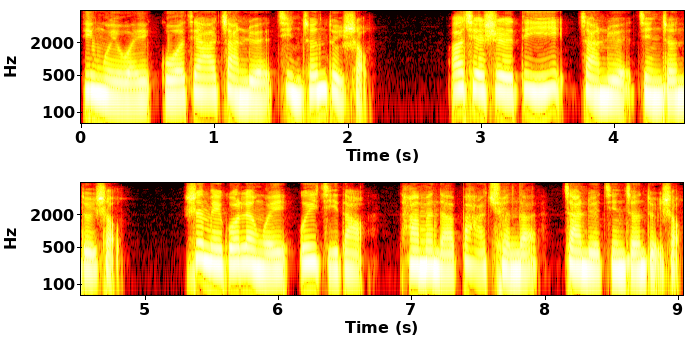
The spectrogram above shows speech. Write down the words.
定位为国家战略竞争对手，而且是第一战略竞争对手，是美国认为危及到。他们的霸权的战略竞争对手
